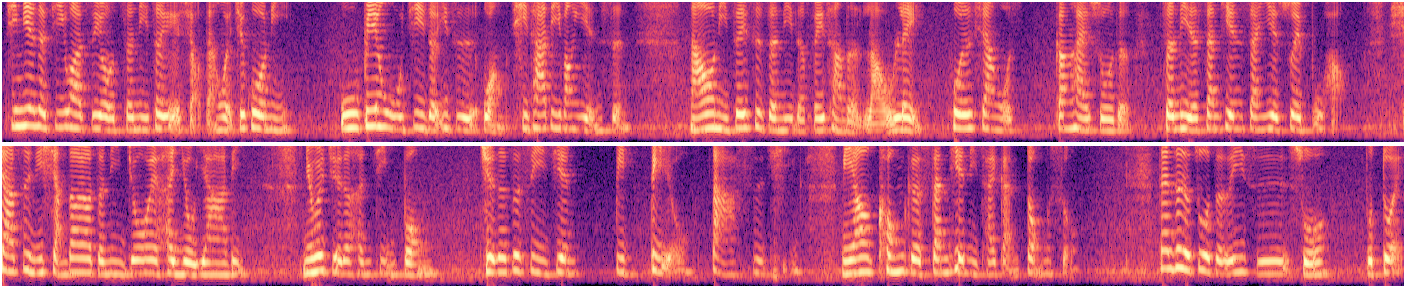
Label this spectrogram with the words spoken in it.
今天的计划只有整理这一个小单位，结果你。无边无际的一直往其他地方延伸，然后你这一次整理的非常的劳累，或者像我刚才说的，整理了三天三夜睡不好，下次你想到要整理，你就会很有压力，你会觉得很紧绷，觉得这是一件 big deal 大事情，你要空个三天你才敢动手。但这个作者的意思是说，不对，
